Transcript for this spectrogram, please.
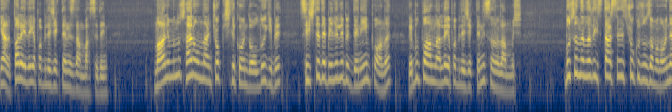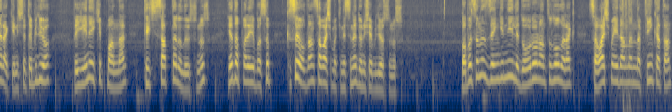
yani parayla yapabileceklerinizden bahsedeyim. Malumunuz her online çok kişilik oyunda olduğu gibi Switch'te de belirli bir deneyim puanı ve bu puanlarla yapabilecekleriniz sınırlanmış. Bu sınırları isterseniz çok uzun zaman oynayarak genişletebiliyor ve yeni ekipmanlar, teçhizatlar alıyorsunuz ya da parayı basıp kısa yoldan savaş makinesine dönüşebiliyorsunuz. Babasının zenginliğiyle doğru orantılı olarak savaş meydanlarında fink atan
